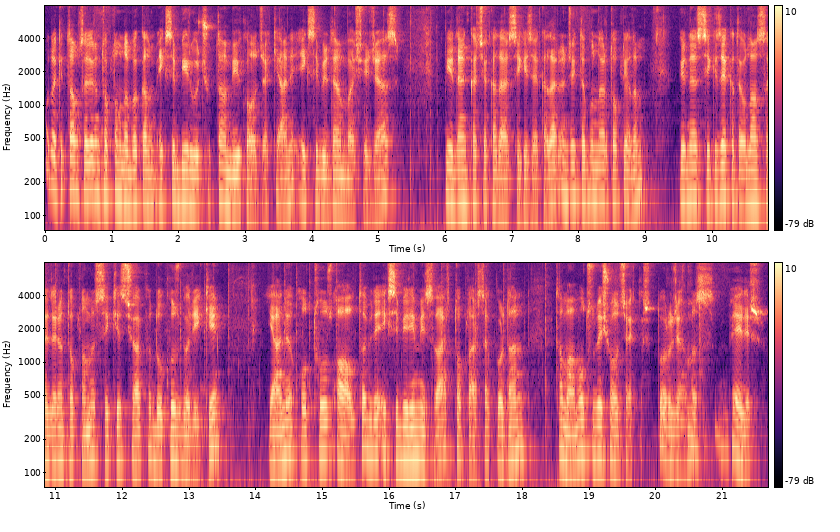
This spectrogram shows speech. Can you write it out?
Buradaki tam sayıların toplamına bakalım. Eksi 1.5'tan büyük olacak. Yani eksi 1'den başlayacağız. Birden kaça kadar? 8'e kadar. Öncelikle bunları toplayalım. Birden 8'e kadar olan sayıların toplamı 8 çarpı 9 bölü 2. Yani 36. Bir de eksi 1'imiz var. Toplarsak buradan tamamı 35 olacaktır. Doğru cevabımız B'dir.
